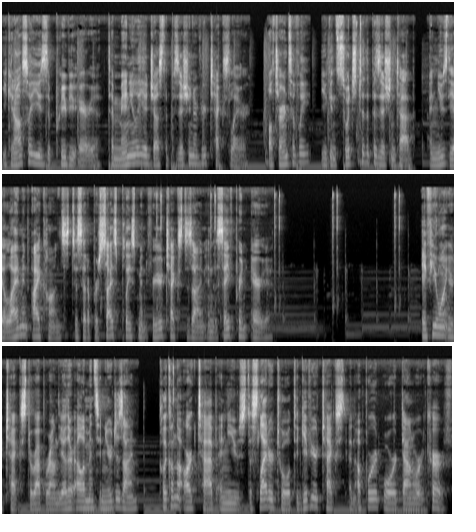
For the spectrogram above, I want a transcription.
You can also use the preview area to manually adjust the position of your text layer. Alternatively, you can switch to the position tab and use the alignment icons to set a precise placement for your text design in the safe print area. If you want your text to wrap around the other elements in your design, click on the Arc tab and use the slider tool to give your text an upward or downward curve.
